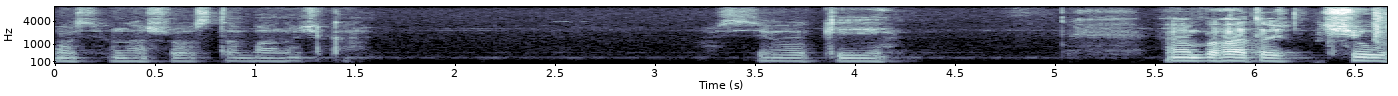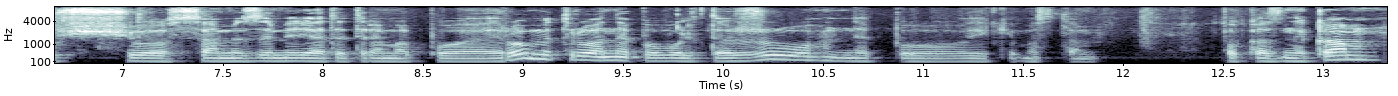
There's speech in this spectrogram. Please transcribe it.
Ось вона шоста баночка. Все окей. Багато чув, що саме заміряти треба по аерометру, а не по вольтажу, не по якимось там показникам.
